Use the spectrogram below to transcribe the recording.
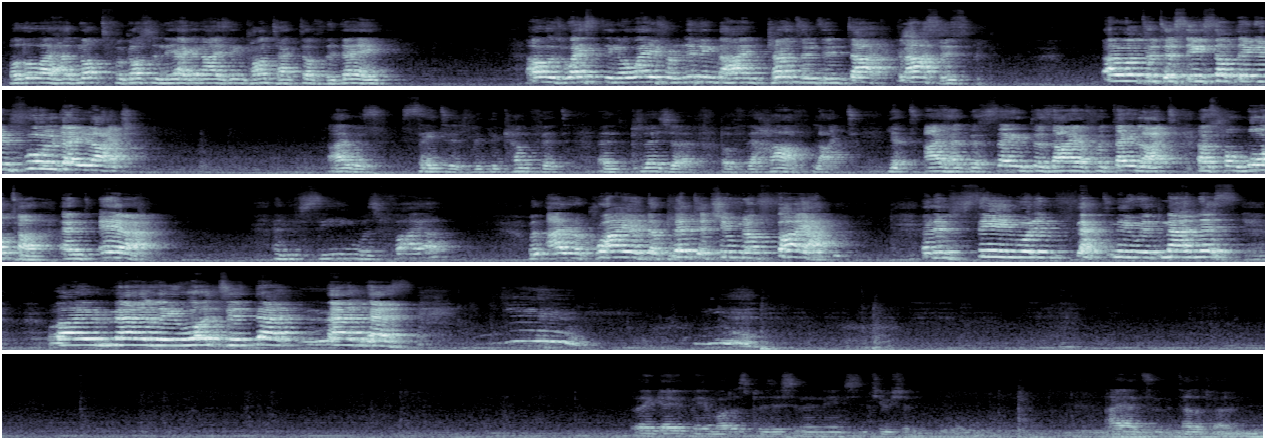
Although I had not forgotten the agonizing contact of the day, I was wasting away from living behind curtains in dark glasses. I wanted to see something in full daylight. I was sated with the comfort and pleasure of the half light. Yet I had the same desire for daylight as for water and air. And if seeing was fire, well, I required the plenitude of fire. And if seeing would infect me with madness, I madly wanted that madness. They gave me a modest position in the institution. I answered the telephone.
